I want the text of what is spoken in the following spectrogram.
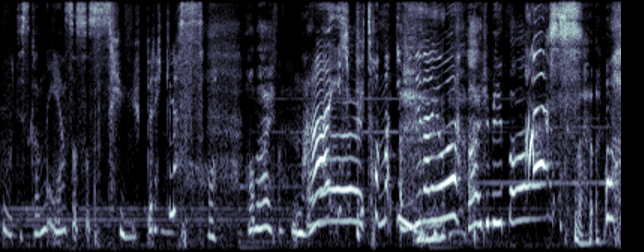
hodeskallen er altså så superekkel, ass. Å nei! Nei, ikke putt hånda inni der, Leo. Nei, ikke bit meg! Åh,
